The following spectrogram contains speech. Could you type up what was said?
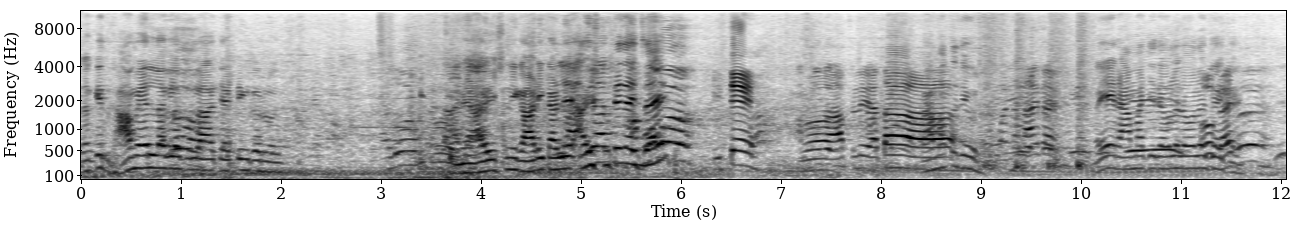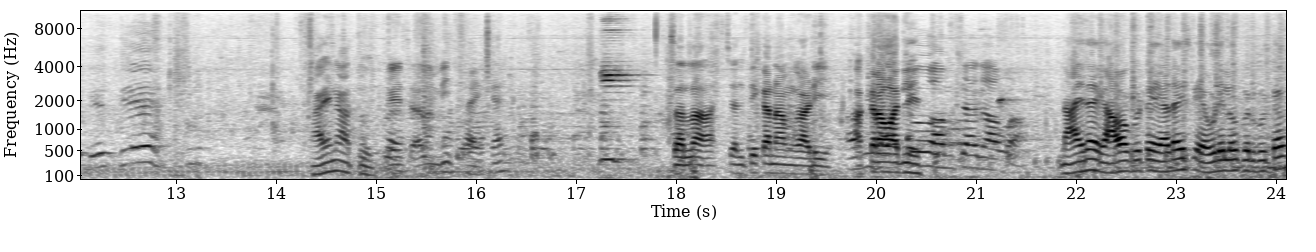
संकेत घाम यायला लागला तुला चॅटिंग करून. आणि आयुषनी गाडी काढली. आयुष कुठे जायचंय? इथे. अं, आपले आता रामाचं देऊळ. नाही रामाच्या देवला हो काय? जायचंय. आहे ना ते. चला मीच आहे काय? चला चलते का नाम गाडी. अकरा वाजले. आमच्या गावा. नाही नाही गावा कुठे येडायच एवढे लवकर कुठं?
